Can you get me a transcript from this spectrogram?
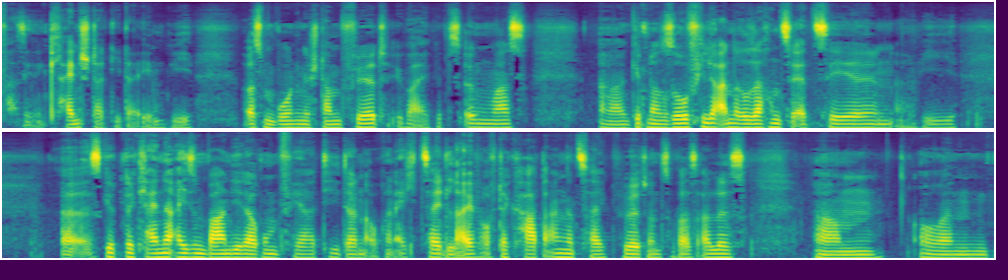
quasi eine Kleinstadt, die da irgendwie aus dem Boden gestampft wird. Überall gibt's irgendwas. Äh, gibt noch so viele andere Sachen zu erzählen, äh, wie äh, es gibt eine kleine Eisenbahn, die da rumfährt, die dann auch in Echtzeit live auf der Karte angezeigt wird und sowas alles. Ähm, und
